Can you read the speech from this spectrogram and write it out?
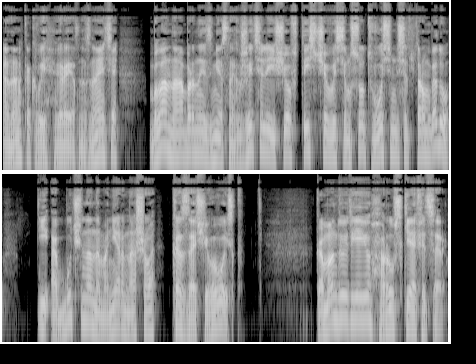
Она, как вы, вероятно, знаете, была набрана из местных жителей еще в 1882 году и обучена на манер нашего казачьего войска. Командуют ею русские офицеры.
